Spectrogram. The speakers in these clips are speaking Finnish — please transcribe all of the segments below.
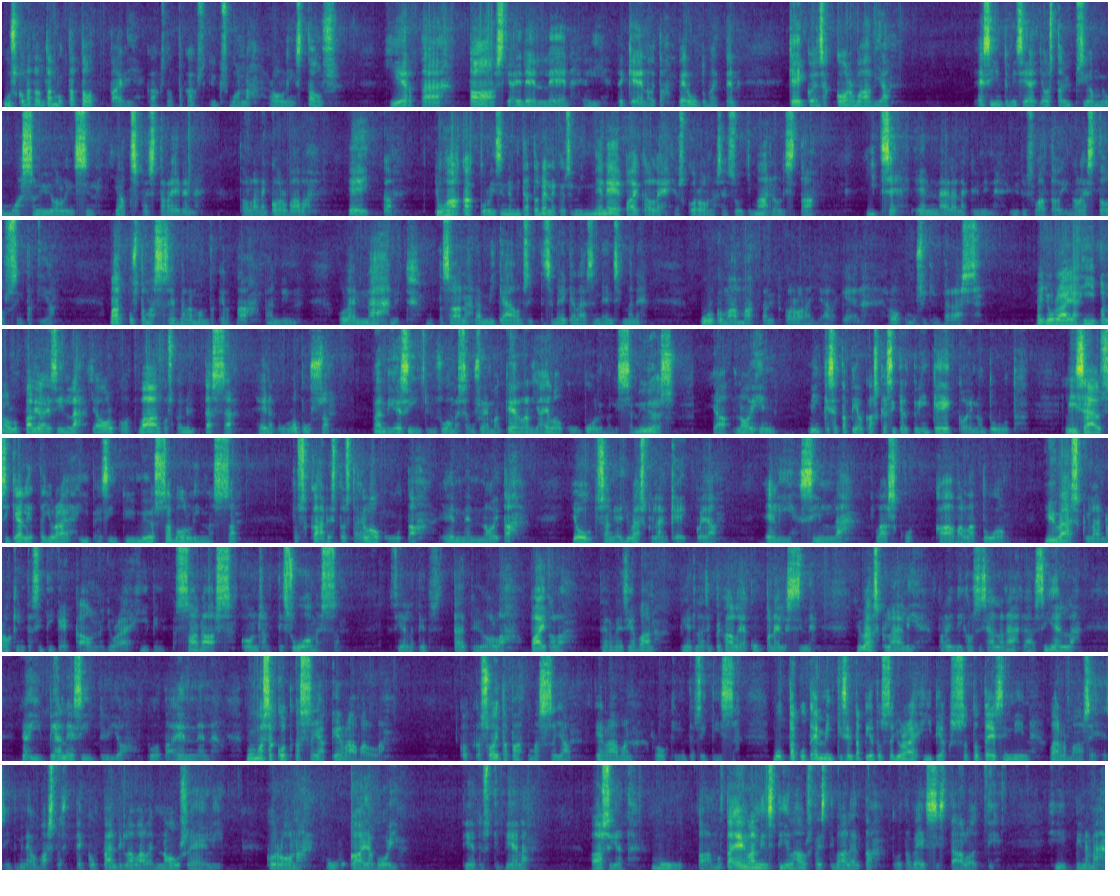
Uskomatonta, mutta totta, eli 2021 vuonna Rolling Stones kiertää taas ja edelleen, eli tekee noita peruntuneiden keikkojensa korvaavia esiintymisiä, joista yksi on muun muassa New Orleansin jatsfestareiden tällainen korvaava keikka. Juha Kakkuri sinne mitä todennäköisemmin menee paikalle, jos korona sen suinkin mahdollistaa. Itse en näillä näkymin Yhdysvaltoihin ole Stoussin takia matkustamassa sen verran monta kertaa bändin olen nähnyt, mutta saa nähdä mikä on sitten se meikäläisen ensimmäinen ulkomaan matka nyt koronan jälkeen rockmusiikin perässä. No Jura ja Hiip on ollut paljon esillä ja olkoot vaan, koska nyt tässä heinäkuun lopussa bändi esiintyy Suomessa useamman kerran ja elokuun puolivälissä myös. Ja noihin Minkkisen Tapion kanssa käsiteltyihin keikkoihin on tullut lisäys sikäli, että Jura ja Hiip esiintyy myös Savonlinnassa tuossa 12. elokuuta ennen noita Joutsan ja Jyväskylän keikkoja. Eli sillä laskukaavalla tuo Jyväskylän Rock in the City-keikka on Jura Hiipin sadas konsertti Suomessa. Siellä tietysti täytyy olla paikalla. Terveisiä vaan Pietiläisen Pekalle ja kumppaneille sinne Jyväskylään, eli pari viikon sisällä nähdään siellä. Ja Hiippihän esiintyy jo tuota ennen, muun muassa Kotkassa ja Keravalla. Kotka soi tapahtumassa ja Keravan Rock in the Cityssä – mutta kuten Minkkisen Tapio tuossa Jura Hiipiaksossa totesi, niin varmaan se esiintyminen on vasta sitten, kun bändi lavalle nousee, eli korona uhkaa ja voi tietysti vielä asiat muuttaa. Mutta Englannin Steelhouse-festivaaleilta tuolta Walesista aloitti Hiippi nämä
